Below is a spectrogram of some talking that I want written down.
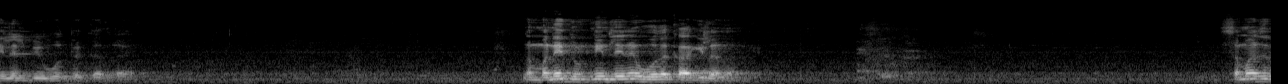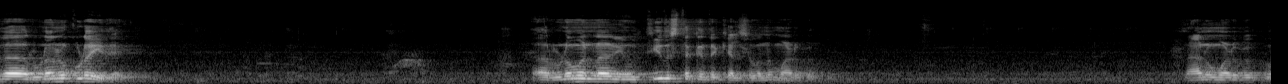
ಎಲ್ ಎಲ್ ಬಿ ಓದಬೇಕಾದ್ರೆ, ನಮ್ಮ ಮನೆ ದುಡ್ಡಿನಿಂದಲೇ ಓದೋಕ್ಕಾಗಿಲ್ಲ ನನಗೆ ಸಮಾಜದ ಋಣನೂ ಕೂಡ ಇದೆ ಆ ನೀವು ತೀರಿಸ್ತಕ್ಕಂಥ ಕೆಲಸವನ್ನು ಮಾಡಬೇಕು. ನಾನು ಮಾಡಬೇಕು,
